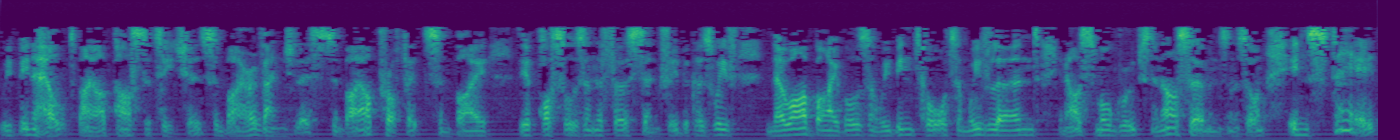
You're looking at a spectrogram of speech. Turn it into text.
we've been helped by our pastor teachers and by our evangelists and by our prophets and by the apostles in the first century because we've know our Bibles and we've been taught and we've learned in our small groups and in our sermons and so on. Instead,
